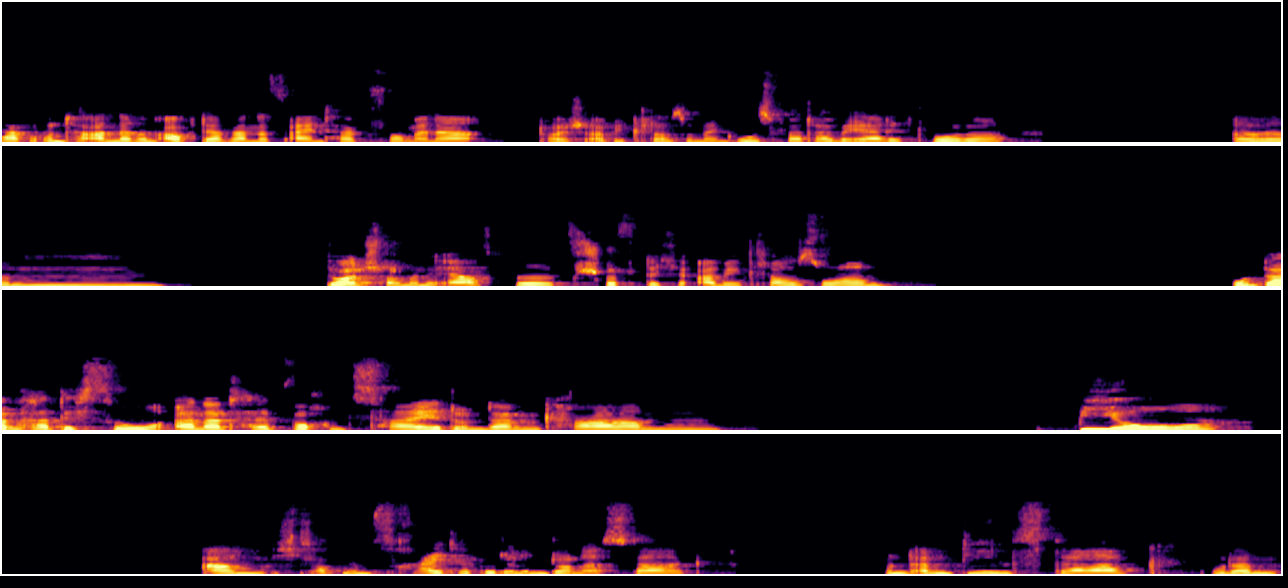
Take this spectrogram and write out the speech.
lag unter anderem auch daran, dass einen Tag vor meiner Deutsch-Abi-Klausur mein Großvater beerdigt wurde. Ähm, Deutsch war meine erste schriftliche Abi-Klausur. Und dann hatte ich so anderthalb Wochen Zeit und dann kam Bio am, ich glaube, einem Freitag oder einem Donnerstag. Und am Dienstag oder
